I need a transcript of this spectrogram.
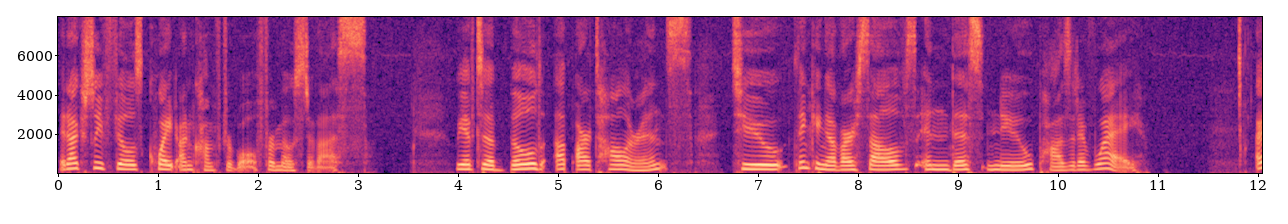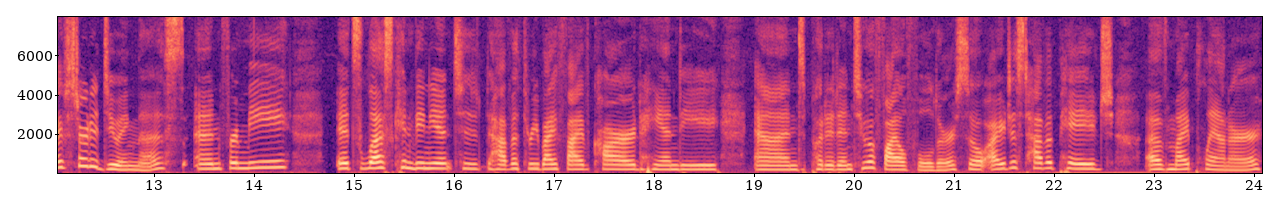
it actually feels quite uncomfortable for most of us. We have to build up our tolerance to thinking of ourselves in this new positive way. I've started doing this, and for me, it's less convenient to have a 3x5 card handy and put it into a file folder. So I just have a page of my planner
